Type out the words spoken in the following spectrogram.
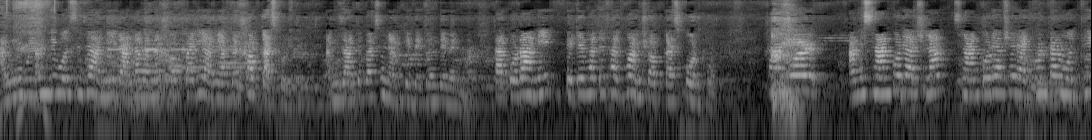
আমি বলছি যে আমি রান্না বান্না সব পারি, আমি আপনার সব কাজ করে দেবো। আমি জানতে পারছি উনি আমাকে বেতন দেবেন না। তারপরে আমি পেটে ভাতে থাকব, আমি সব কাজ করব। তারপর আমি স্নান করে আসলাম। স্নান করে আসার এক ঘণ্টার মধ্যে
